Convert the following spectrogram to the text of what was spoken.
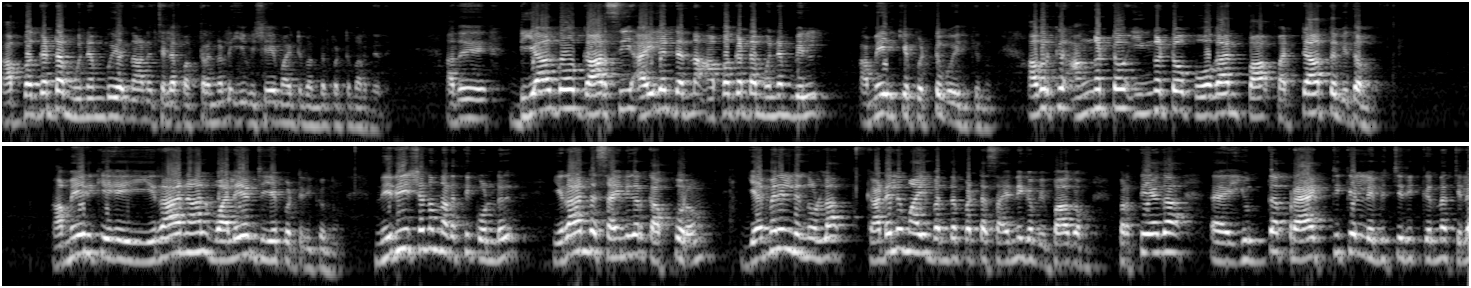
അപകട മുനമ്പ് എന്നാണ് ചില പത്രങ്ങൾ ഈ വിഷയമായിട്ട് ബന്ധപ്പെട്ട് പറഞ്ഞത്. അത് ഡിയാഗോ ഗാർസി ഐലൻഡ് എന്ന അപകട മുനമ്പിൽ അമേരിക്ക പെട്ടുപോയിരിക്കുന്നു. അവർക്ക് അങ്ങോട്ടോ ഇങ്ങോട്ടോ പോകാൻ പറ്റാത്ത വിധം അമേരിക്കയെ ഇറാനാൽ വലയം ചെയ്യപ്പെട്ടിരിക്കുന്നു. നിരീക്ഷണം നടത്തിക്കൊണ്ട് ഇറാന്റെ സൈനികർക്കപ്പുറം യമനിൽ നിന്നുള്ള കടലുമായി ബന്ധപ്പെട്ട സൈനിക വിഭാഗം പ്രത്യേക യുദ്ധ പ്രാക്ടിക്കൽ ലഭിച്ചിരിക്കുന്ന ചില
